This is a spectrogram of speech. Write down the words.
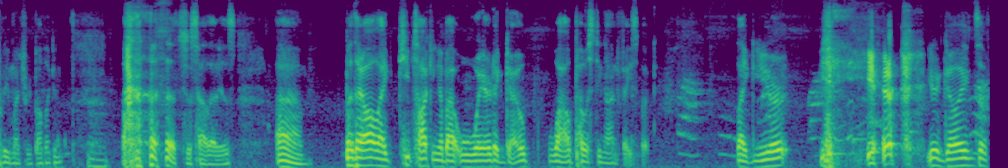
pretty much Republican. Mhm. That's just how that is. Um, but they all like keep talking about where to go while posting on Facebook. Like you're you're you're going to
